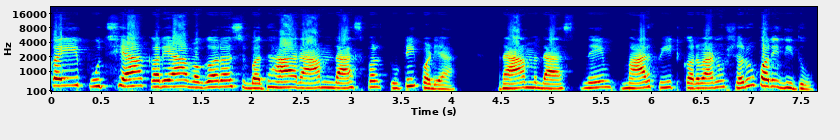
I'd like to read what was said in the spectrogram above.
કઈ પૂછ્યા કર્યા વગર જ બધા રામદાસ પર તૂટી પડ્યા. રામદાસને મારપીટ કરવાનું શરૂ કરી દીધું.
